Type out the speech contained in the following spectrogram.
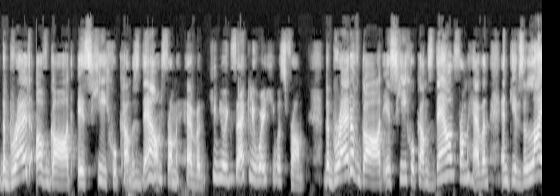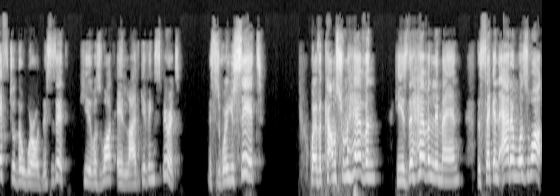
the bread of God is he who comes down from heaven. He knew exactly where he was from. The bread of God is he who comes down from heaven and gives life to the world. This is it. He was what? A life-giving spirit. This is where you see it. Whoever comes from heaven he is the heavenly man. The second Adam was what?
